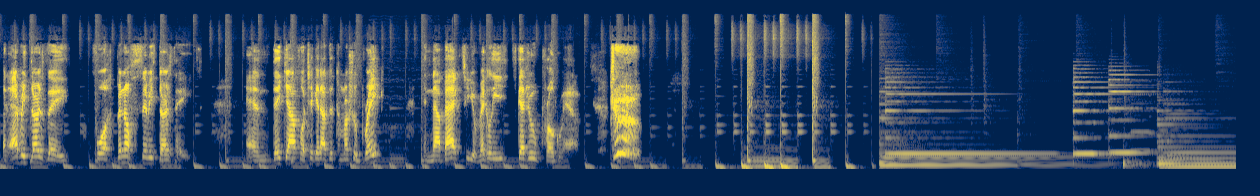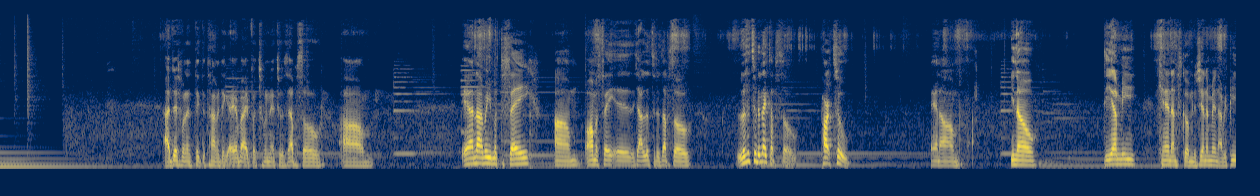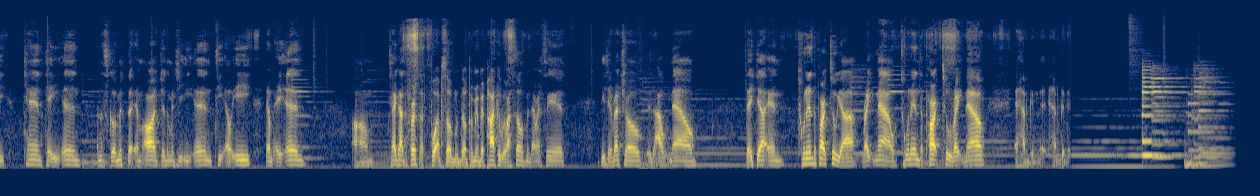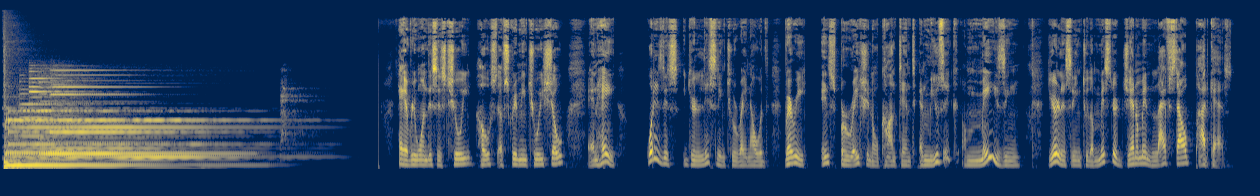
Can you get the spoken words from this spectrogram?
and every Thursday for spin-off series Thursdays. And thank y'all for checking out this commercial break. And now back to your regularly scheduled program. True. I just want to take the time to thank everybody for tuning into this episode. Um, yeah, not really much to say. Um, all I'm gonna say is y'all listen to this episode. Listen to the next episode, part two. And um, you know, DM me, Ken underscore Mr. Gentleman. I repeat, Ken K E N underscore Mr. M R Gentleman G E N T L E M A N. Um, check out the first four episodes of the Premier Break Pocket with myself, Mr. Aaron Sands. DJ Retro is out now. Thank y'all and tune in to part two, y'all. Right now. Tune in to part two right now. And have a good day. Have a good day. Hey everyone, this is Chewy, host of Screaming Chewy Show. And hey, what is this you're listening to right now with very inspirational content and music? Amazing. You're listening to the Mr. Gentleman Lifestyle Podcast.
